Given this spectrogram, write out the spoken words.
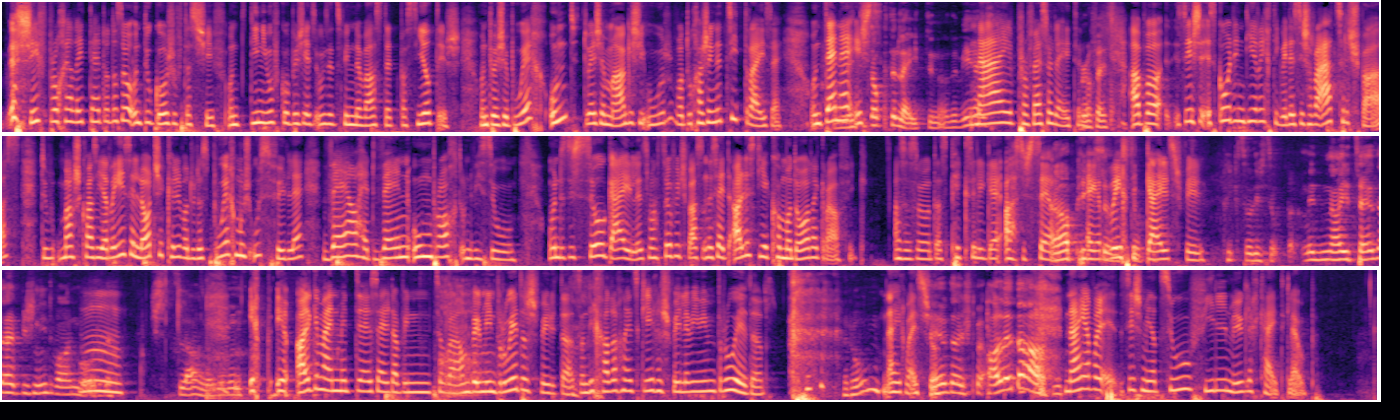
ein Schiffbruch erlitten hat oder so und du gehst auf das Schiff. Und deine Aufgabe ist jetzt herauszufinden, was dort passiert ist. Und du hast ein Buch und du hast eine magische Uhr, wo du kannst in die Zeit reisen Und dann Nicht ist. Dr. Layton, oder wie heißt Nein, Professor Layton. Professor. Aber es, ist, es geht in die Richtung, weil es ist Rätselspaß. Du machst quasi ein riesen Logical, wo du das Buch musst ausfüllen wer hat wen umgebracht und wieso. Und es ist so geil, es macht so viel Spaß und es hat alles die Commodore-Grafik. Also so das Pixelige, ah, es ist sehr Ja, ein richtig geiles Spiel. Pixel ist super. Mit neuen Zelda bist du nicht warm geworden. Mm. Ist zu lang, oder? Ich, ich, allgemein mit Zelda bin ich zu warm, weil mein Bruder spielt das und ich kann doch nicht das gleiche spielen wie mein Bruder. Warum? Nein, ich weiß schon. Zelda ist für alle da. Nein, aber es ist mir zu viel Möglichkeit, glaube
